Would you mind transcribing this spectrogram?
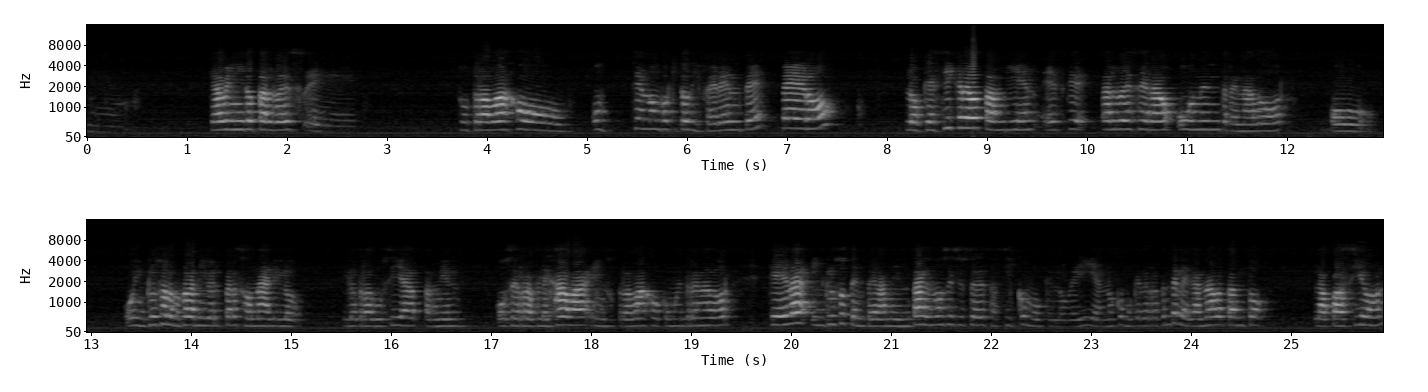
mm, que ha venido tal vez eh, su trabajo siendo un poquito diferente, pero lo que sí creo también es que tal vez era un entrenador o, o incluso a lo mejor a nivel personal y lo, y lo traducía también o se reflejaba en su trabajo como entrenador, que era incluso temperamental, no sé si ustedes así como que lo veían, ¿no? Como que de repente le ganaba tanto la pasión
